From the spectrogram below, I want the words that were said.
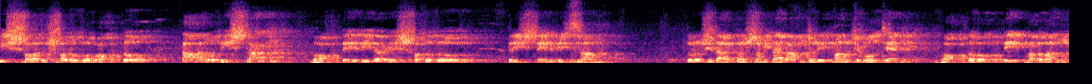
ঈশ্বর স্বরূপ ভক্ত তার অধিষ্ঠান ভক্তের হৃদয়ে সতত কৃষ্ণের বিশ্রাম। তুলসীদাস গোস্বামী তার রামচরিত মানুষে বলছেন, ভক্ত ভক্তি ভগবন্ত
